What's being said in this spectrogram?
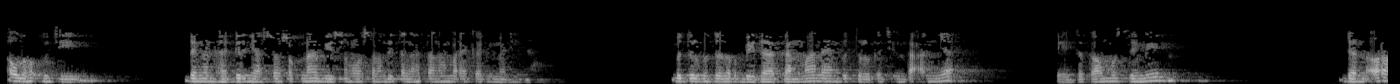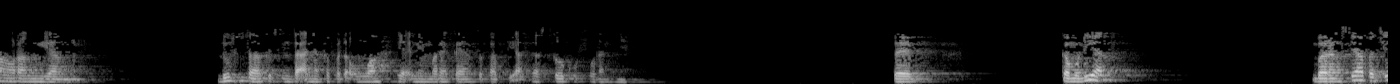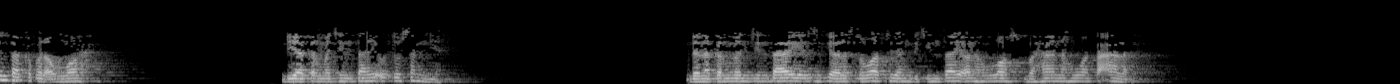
Allah uji dengan hadirnya sosok Nabi SAW di tengah-tengah mereka di Madinah betul-betul membedakan mana yang betul kecintaannya yaitu kaum muslimin dan orang-orang yang dusta kecintaannya kepada Allah yakni mereka yang tetap di atas kekufurannya. Kemudian barang siapa cinta kepada Allah dia akan mencintai utusannya dan akan mencintai segala sesuatu yang dicintai oleh Allah Subhanahu wa taala.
